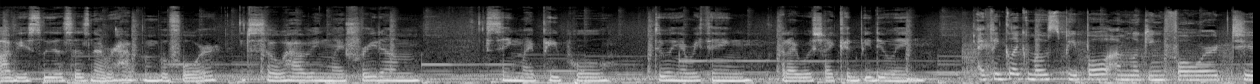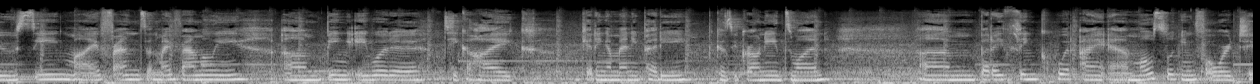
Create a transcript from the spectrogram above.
obviously this has never happened before. So having my freedom, seeing my people, doing everything that I wish I could be doing. I think, like most people, I'm looking forward to seeing my friends and my family, um, being able to take a hike, getting a mani pedi because your girl needs one. Um, but I think what I am most looking forward to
